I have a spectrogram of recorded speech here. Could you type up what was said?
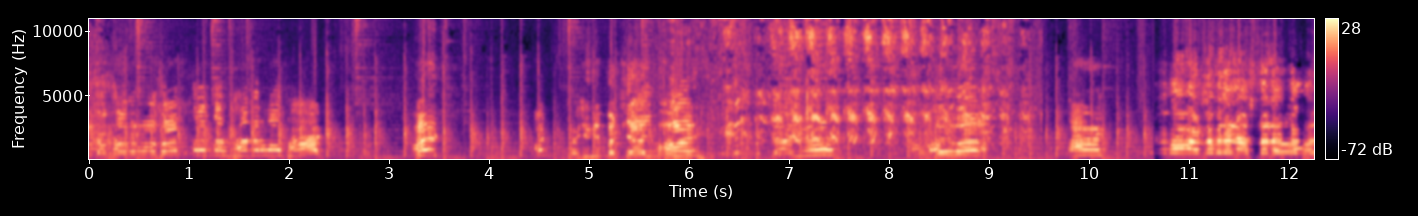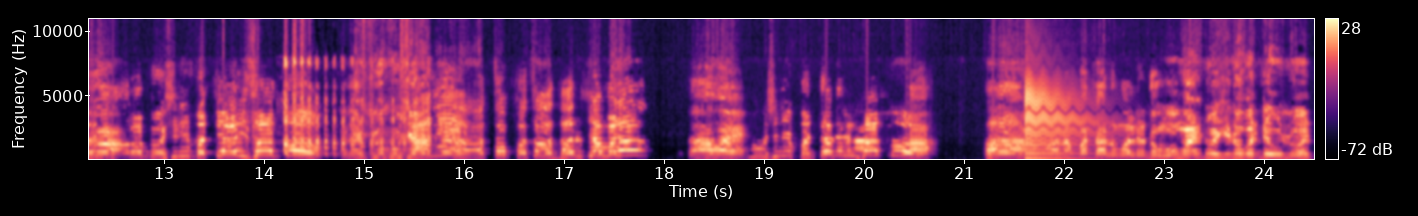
ધંધા કરવા સાહેબ તો ધંધા કરવા સાહેબ હટ ડોશીની બર્થડે આવી ભાઈ. બર્થડે આવ્યો આ ભાઈ વાહ. હટ આટલા બધા નાસ્તા નાસ્તા મારા બર્થડે આવી સાહેબ તો. એટલે શું ખુશી આ તો પચાસ હજાર રૂપિયા મળે. ડોશીની બર્થડે કરીને સાહેબ તો. હા. મારા પચાનું મળ્યું તો હું મારી ડોશીનો birthday ઉજવત.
